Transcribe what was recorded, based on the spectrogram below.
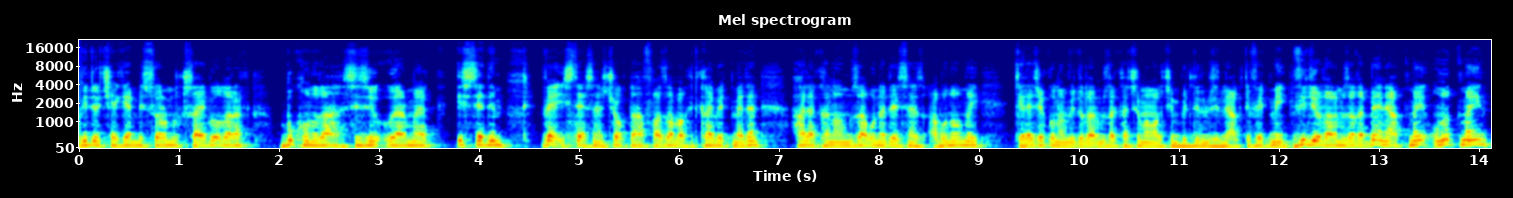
video çeken bir sorumluluk sahibi olarak bu konuda sizi uyarmak istedim ve isterseniz çok daha fazla vakit kaybetmeden hala kanalımıza abone değilseniz abone olmayı, gelecek olan videolarımızı da kaçırmamak için bildirim zilini aktif etmeyi, videolarımıza da beğeni atmayı unutmayın.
